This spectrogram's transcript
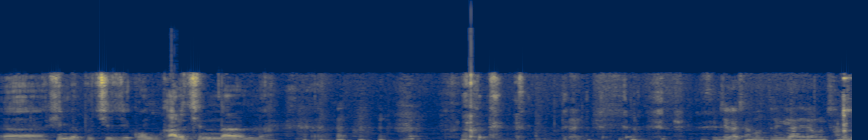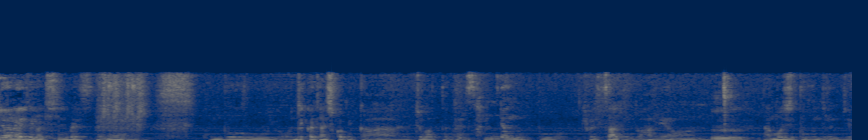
어, 힘에 붙이지 공부 가르치는 나는 뭐 어. 제가 잘못 들은 게 아니라 작년에 제가 취임 했을 때는 공부 언제까지 하실 겁니까? 여쭤봤더니 한 3년 뭐 결사 정도 하면 음, 나머지 부분들은 이제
